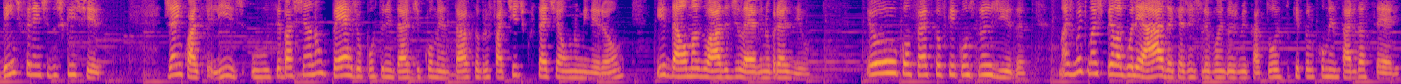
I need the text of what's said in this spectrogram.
bem diferente dos clichês. Já em Quase Feliz, o Sebastião não perde a oportunidade de comentar sobre o fatídico 7 a 1 no Mineirão e dar uma zoada de leve no Brasil. Eu confesso que eu fiquei constrangida, mas muito mais pela goleada que a gente levou em 2014 do que pelo comentário da série.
